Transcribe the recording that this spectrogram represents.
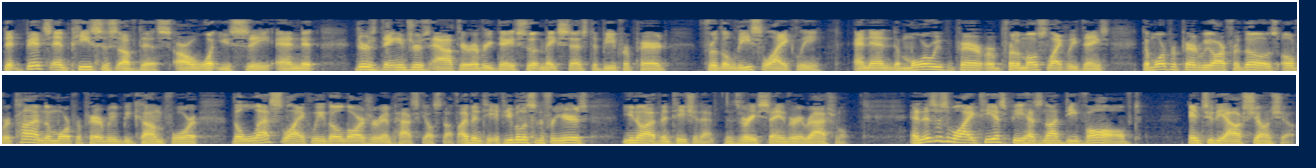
That bits and pieces of this are what you see and that there's dangers out there every day, so it makes sense to be prepared for the least likely. And then the more we prepare or for the most likely things, the more prepared we are for those over time, the more prepared we become for the less likely, though larger impact scale stuff. I've been, te- if you've been listening for years, you know I've been teaching that. It's very sane, very rational. And this is why TSP has not devolved into the Alex Jones show,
